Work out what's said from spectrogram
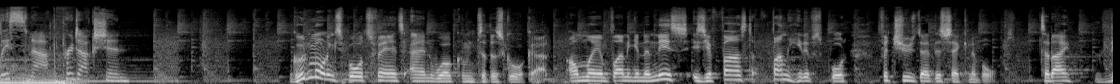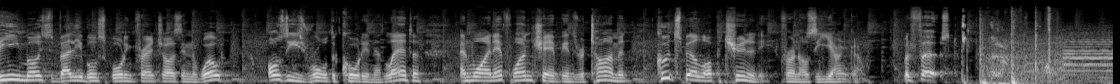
listener production. Good morning, sports fans, and welcome to the scorecard. I'm Liam Flanagan, and this is your fast, fun hit of sport for Tuesday, the 2nd of August. Today, the most valuable sporting franchise in the world, Aussies ruled the court in Atlanta, and why an F1 champion's retirement could spell opportunity for an Aussie young gun. But first,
